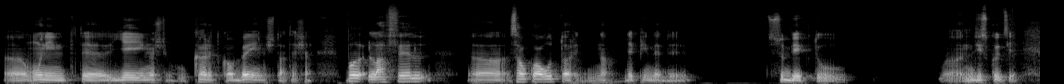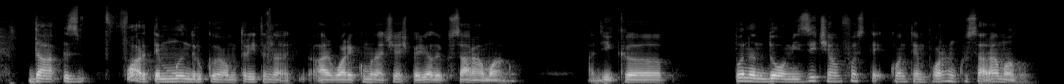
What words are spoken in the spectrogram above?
uh, unii dintre ei, nu știu, cu Kurt Cobain și toate așa. Bă, la fel, uh, sau cu autori, na, depinde de subiectul uh, în discuție. Dar foarte mândru că am trăit în, oarecum în aceeași perioadă cu Saramago. Adică până în 2010 am fost contemporan cu Saramago.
